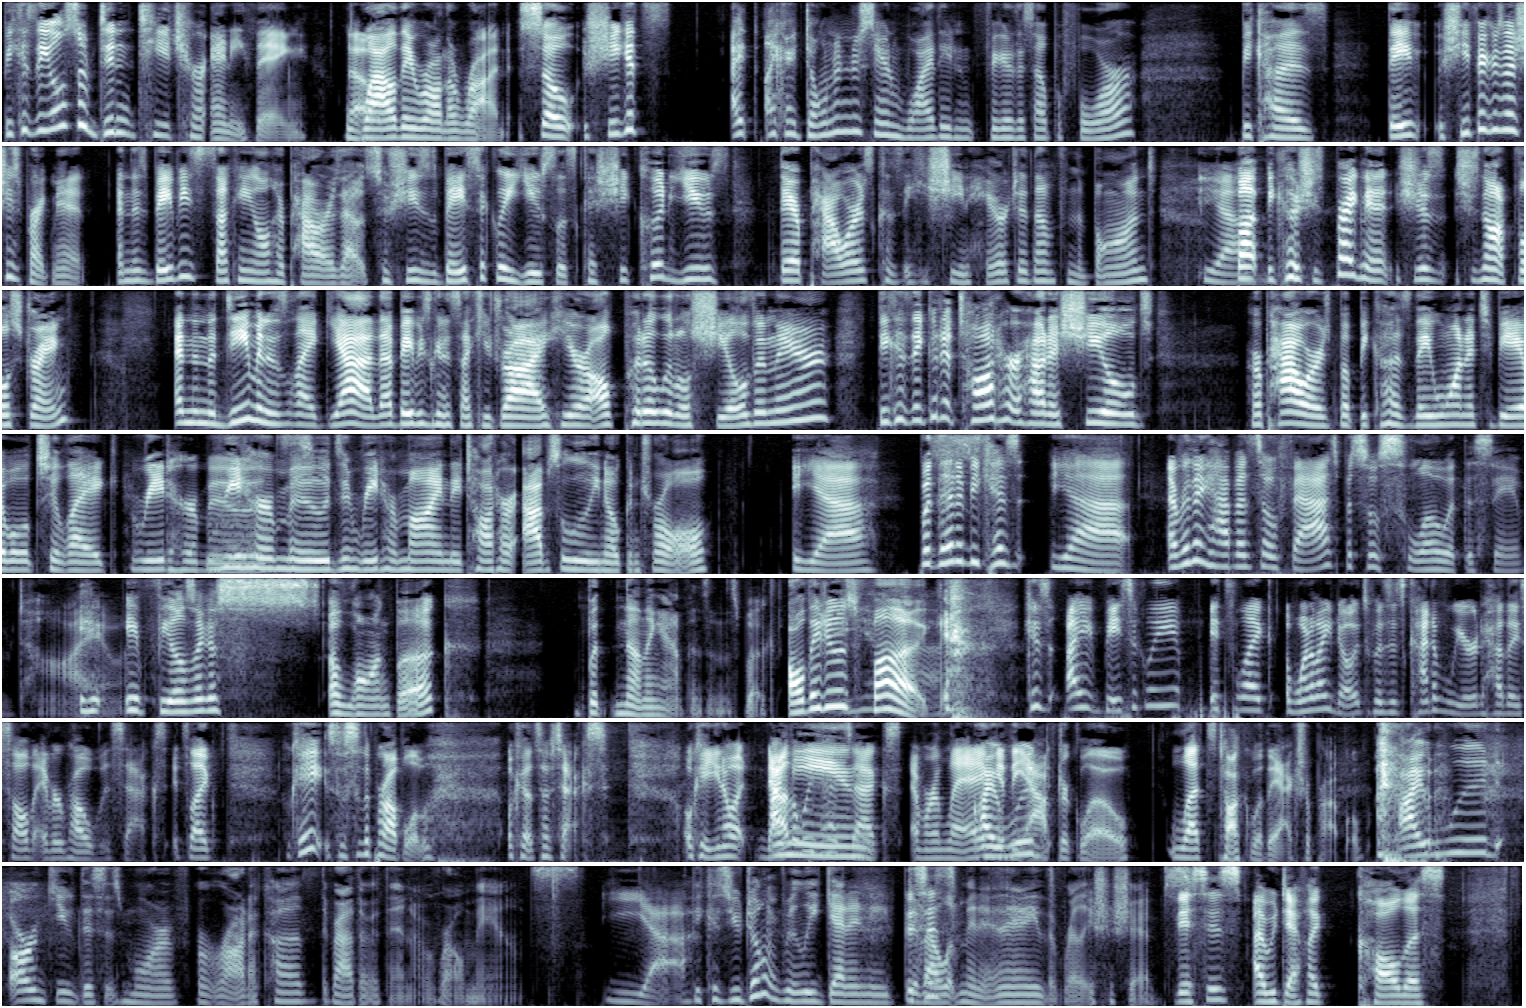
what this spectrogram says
because they also didn't teach her anything No. while they were on the run. So she gets I like I don't understand why they didn't figure this out before because they she figures out she's pregnant and this baby's sucking all her powers out. So she's basically useless cuz she could use their powers cuz she inherited them from the bond. Yeah. But because she's pregnant, she's she's not full strength. And then the demon is like, "Yeah, that baby's gonna suck you dry. Here, I'll put a little shield in there because they could have taught her how to shield her powers, but because they wanted to be able to like read her moods. read her moods and read her mind, they taught her absolutely no control. Yeah. But then it because yeah, everything happens so fast but so slow at the same time. It, it feels like a a long book, but nothing happens in this book. All they do is fuck. Cuz I basically it's like one of my notes was it's kind of weird how they solve every problem with sex. It's like, okay, so this is the problem. Okay, let's have sex. Okay, you know what? Now I that we've had sex and we're laying I in the afterglow, let's talk about the actual problem. I would argue this is more of erotica rather than a romance yeah. because you don't really get any This is- development in any of the relationships. This is I would definitely call this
